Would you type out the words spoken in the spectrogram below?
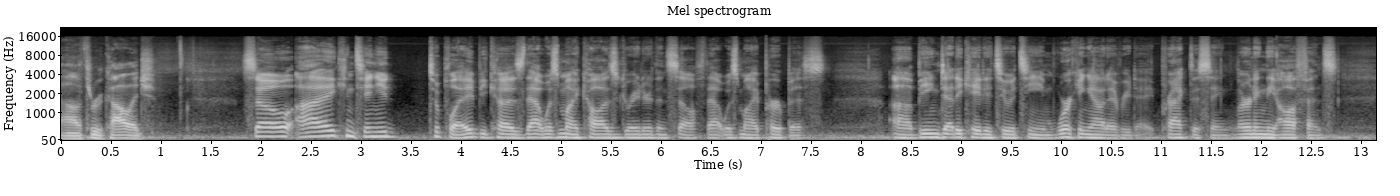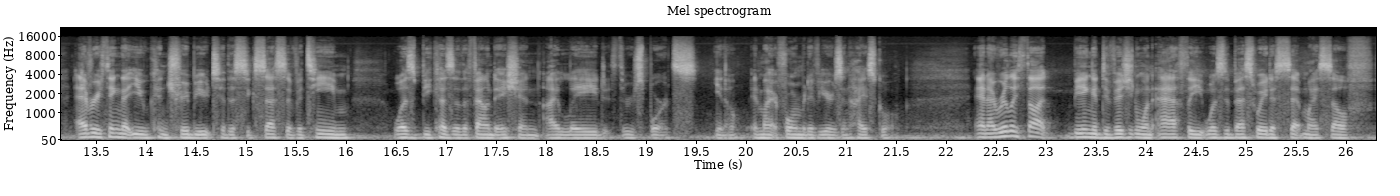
uh, through college. So I continued to play because that was my cause greater than self. That was my purpose. Uh, being dedicated to a team, working out every day, practicing, learning the offense, everything that you contribute to the success of a team was because of the foundation I laid through sports, you know, in my formative years in high school. And I really thought being a Division One athlete was the best way to set myself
